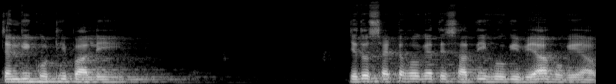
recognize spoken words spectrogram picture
ਚੰਗੀ ਕੋਠੀ ਪਾ ਲਈ। ਜਦੋਂ ਸੈੱਟ ਹੋ ਗਿਆ ਤੇ ਸ਼ਾਦੀ ਹੋ ਗਈ, ਵਿਆਹ ਹੋ ਗਿਆ।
